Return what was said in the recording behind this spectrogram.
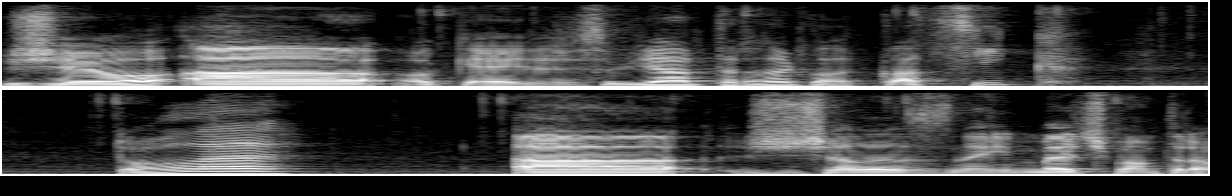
Že jo, a ok, takže si udělám teda takhle klacík, tohle a železný meč mám teda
